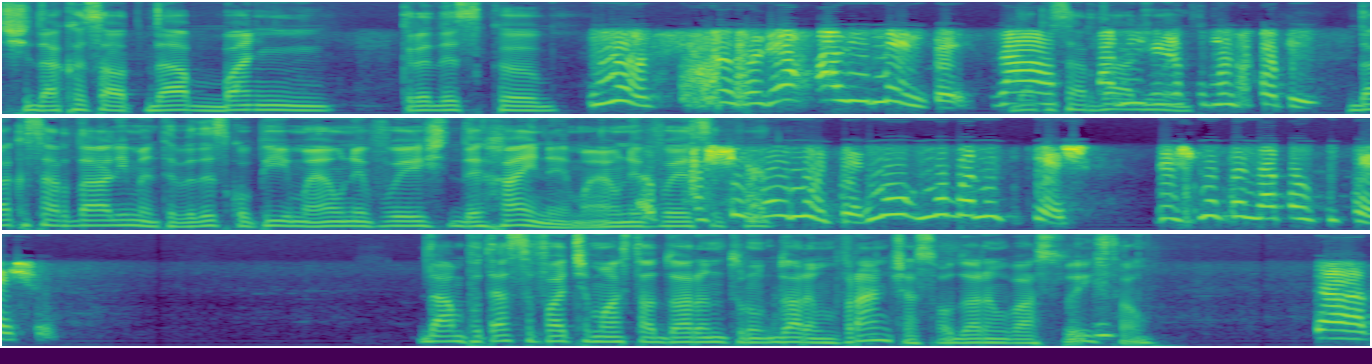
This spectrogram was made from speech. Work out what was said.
Și dacă s-ar da bani, credeți că... Nu, să se dea alimente la da familiile da cu mulți copii. Dacă s-ar da alimente, vedeți, copiii mai au nevoie și de haine, mai au nevoie și să... Și hăinuțe, nu, nu bănuți cash. Deci nu sunt de acord cu cash-ul. Dar am putea să facem asta doar, într-un, doar în Vrancea sau doar în Vaslui? Sau? Da,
